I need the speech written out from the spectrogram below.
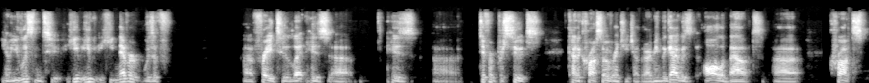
you know, you listen to he he he never was af- afraid to let his uh, his uh, different pursuits kind of cross over into each other. I mean, the guy was all about uh, cross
